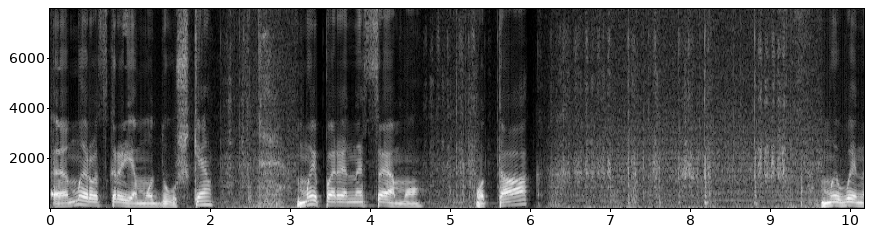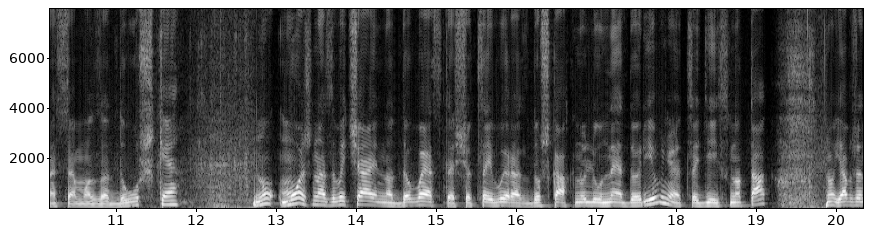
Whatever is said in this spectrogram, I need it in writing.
е, ми розкриємо дужки, ми перенесемо отак. Ми винесемо задушки. Ну, можна, звичайно, довести, що цей вираз в дужках нулю не дорівнює, це дійсно так. Ну, я вже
